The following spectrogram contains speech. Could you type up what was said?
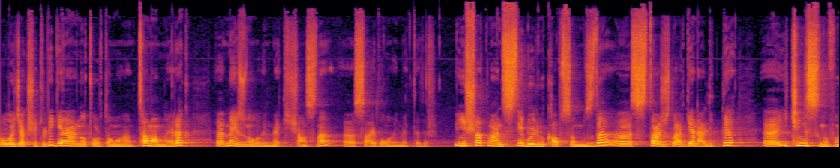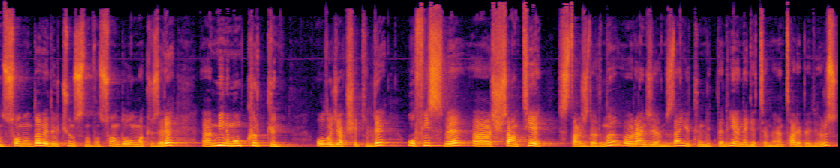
olacak şekilde genel not ortalamalarını tamamlayarak e, mezun olabilmek şansına e, sahip olabilmektedir. İnşaat mühendisliği bölümü kapsamımızda stajlar genellikle ikinci sınıfın sonunda ve de üçüncü sınıfın sonunda olmak üzere minimum 40 gün olacak şekilde ofis ve şantiye stajlarını öğrencilerimizden yükümlülüklerini yerine getirmelerini talep ediyoruz.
